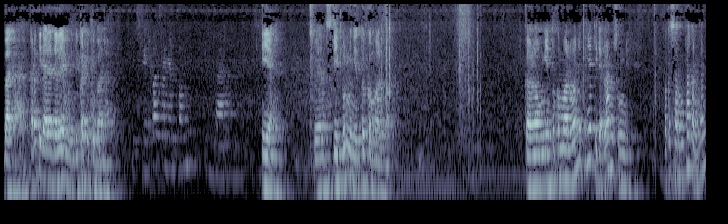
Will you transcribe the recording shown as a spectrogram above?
batal, karena tidak ada dalil yang menunjukkan itu batal. Iya, meskipun menyentuh kemaluan. Kalau menyentuh kemaluannya kayaknya tidak langsung di pakai sarung tangan kan?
